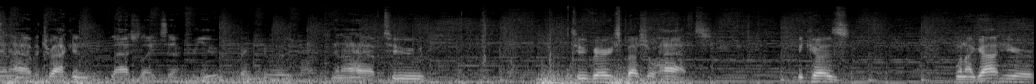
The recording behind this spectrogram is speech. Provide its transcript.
And I have a tracking flashlight set for you. Thank you very much. And I have two, two very special hats because when I got here,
